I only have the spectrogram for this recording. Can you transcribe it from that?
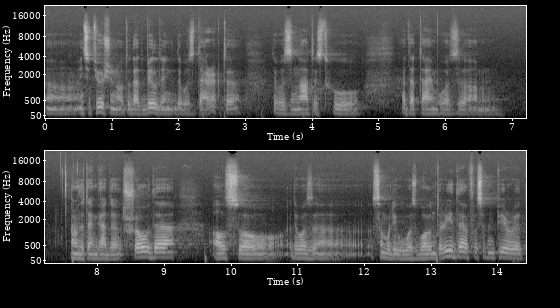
uh, institution or to that building. There was a director, there was an artist who at that time was, um, around the time we had a show there, also there was uh, somebody who was voluntary there for a certain period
